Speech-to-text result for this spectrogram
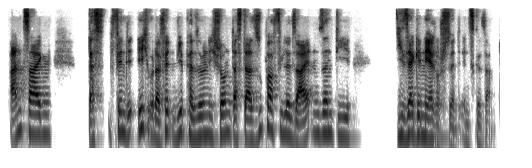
anzeigen. Das finde ich oder finden wir persönlich schon, dass da super viele Seiten sind, die die sehr generisch sind insgesamt.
